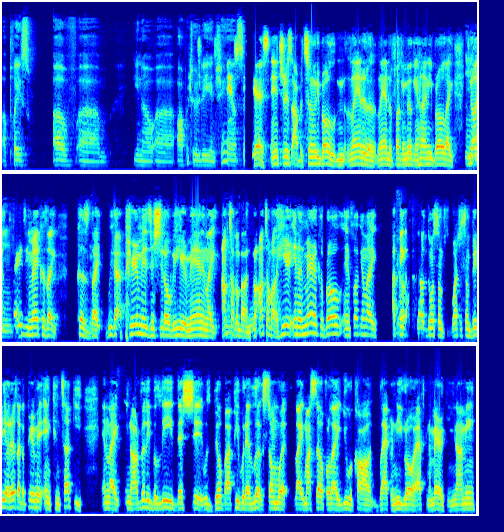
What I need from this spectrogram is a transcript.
a place of um, you know, uh, opportunity and chance. Yes, interest, opportunity, bro. Land of the land of fucking milk and honey, bro. Like, you mm-hmm. know, it's mm-hmm. crazy, man. Cause like Cause like we got pyramids and shit over here, man, and like I'm mm-hmm. talking about, I'm talking about here in America, bro, and fucking like I think I was doing some watching some video. There's like a pyramid in Kentucky, and like you know, I really believe that shit was built by people that look somewhat like myself, or like you would call black or Negro or African American. You know what I mean?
